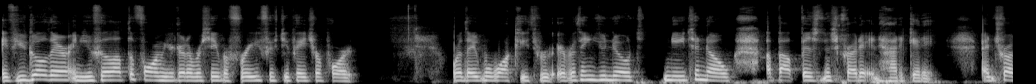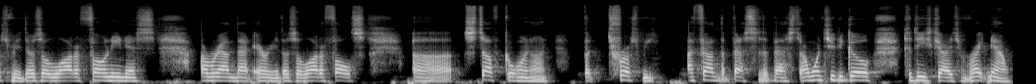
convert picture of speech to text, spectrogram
If you go there and you fill out the form, you're going to receive a free 50 page report where they will walk you through everything you know need to know about business credit and how to get it. And trust me, there's a lot of phoniness around that area. There's a lot of false uh, stuff going on. But trust me, I found the best of the best. I want you to go to these guys right now,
